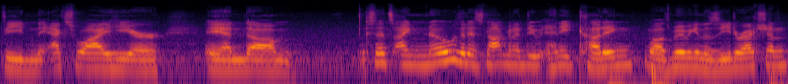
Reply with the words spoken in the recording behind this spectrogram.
feeding the XY here. And um, since I know that it's not going to do any cutting while it's moving in the Z direction,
